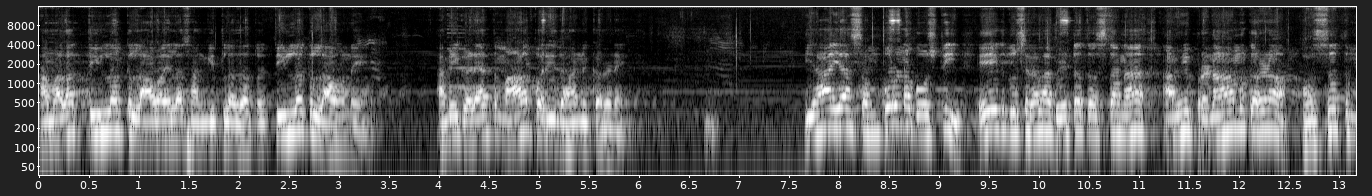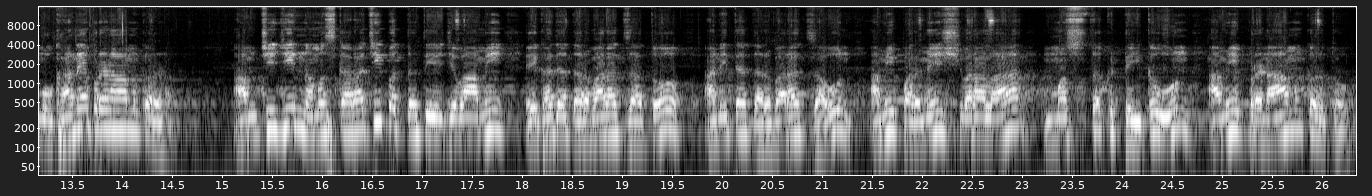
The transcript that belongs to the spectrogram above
आम्हाला तिलक लावायला सांगितलं जातोय तिलक लावणे. आम्ही गळ्यात माळ परिधान करणे. या या संपूर्ण गोष्टी एक दुसऱ्याला भेटत असताना आम्ही प्रणाम करणं हसत मुखाने प्रणाम करणं. आमची जी नमस्काराची पद्धती आहे जेव्हा आम्ही एखाद्या दरबारात जातो आणि त्या दरबारात जाऊन आम्ही परमेश्वराला मस्तक टेकवून आम्ही प्रणाम करतो.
